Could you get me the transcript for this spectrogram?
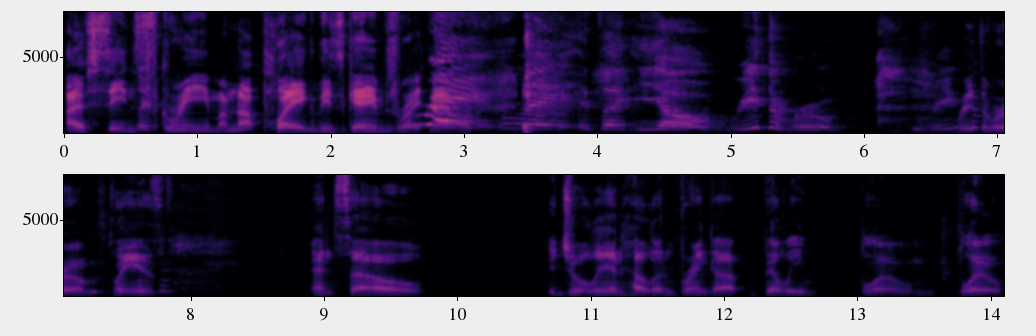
I've seen like- Scream. I'm not playing these games right, Right, right. It's like, yo, read the room. Read. Read the room, please. And so Julie and Helen bring up Billy Bloom. Blue,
